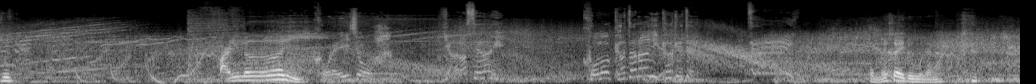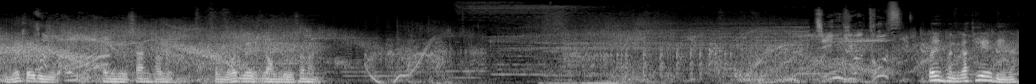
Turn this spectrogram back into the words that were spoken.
ฮึบไปเลย これ以上はやらせないこの刀にかけて ผมไม่เคยดูเลยนะ ผมไม่เคยดูแอนิเมชันเขาเลย ผมว่าเลยลองดูซะหน่อย เฮ้ยมันก็เท่ดีนะ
